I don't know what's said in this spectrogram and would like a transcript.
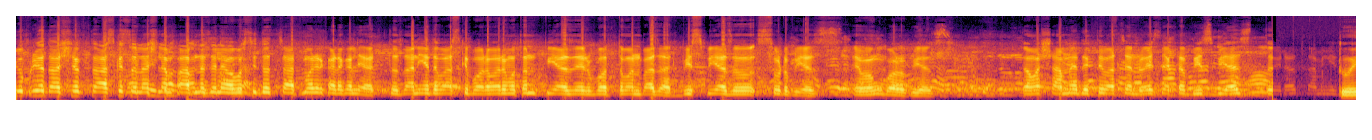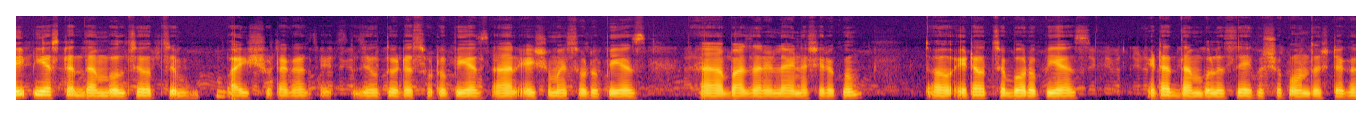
সুপ্রিয় দর্শক, তো আজকে চলে আসলাম পাবনা জেলায় অবস্থিত চাটমোড়ের কাটাকালি হাট। তো জানিয়ে দেবো আজকে বরাবরের মতন পেঁয়াজের বর্তমান বাজার বিশ পেঁয়াজ ও ছোট পেঁয়াজ এবং বড় পেঁয়াজ। তো আমার সামনে দেখতে পাচ্ছেন, রয়েছে একটা বিশ পেঁয়াজ। তো তো এই পেঁয়াজটার দাম বলছে হচ্ছে বাইশশো টাকা যেহেতু এটা ছোট পেঁয়াজ, আর এই সময় ছোট পেঁয়াজ বাজারে লায় না সেরকম। তো এটা হচ্ছে বড় পেঁয়াজ। এটার দাম বলেছে একুশশো পঞ্চাশ টাকা,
